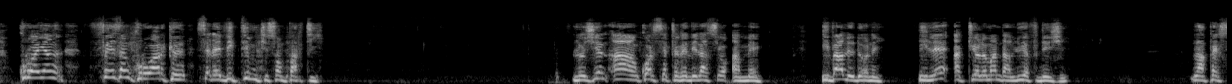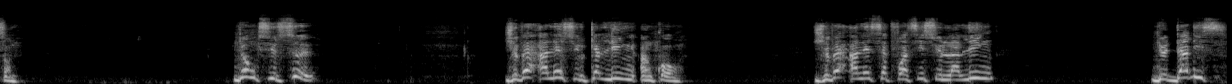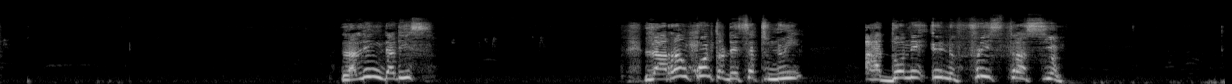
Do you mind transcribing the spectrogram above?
faisant croire que c'est les victimes qui sont parties. Le jeune a encore cette révélation en main il va le donner. Il est actuellement dans l'UFDG. La personne. Donc sur ce, je vais aller sur quelle ligne encore? Je vais aller cette fois-ci sur la ligne de Dadis. La ligne Dadis. La rencontre de cette nuit a donné une frustration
